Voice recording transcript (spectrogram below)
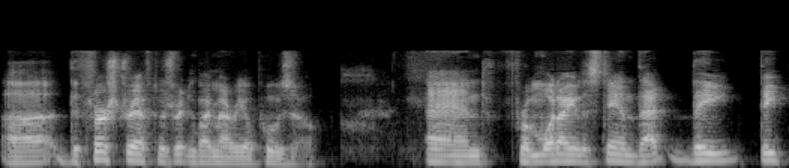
uh, the first draft was written by Mario Puzo, and from what I understand, that they they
